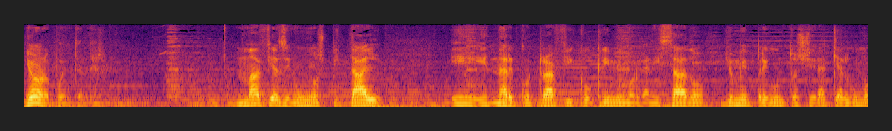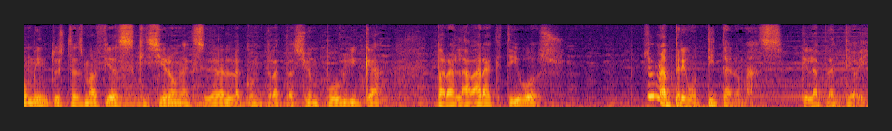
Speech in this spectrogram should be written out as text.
Yo no lo puedo entender. Mafias en un hospital, eh, narcotráfico, crimen organizado. Yo me pregunto, ¿será que algún momento estas mafias quisieron acceder a la contratación pública para lavar activos? Es una preguntita nomás que la planteo ahí.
